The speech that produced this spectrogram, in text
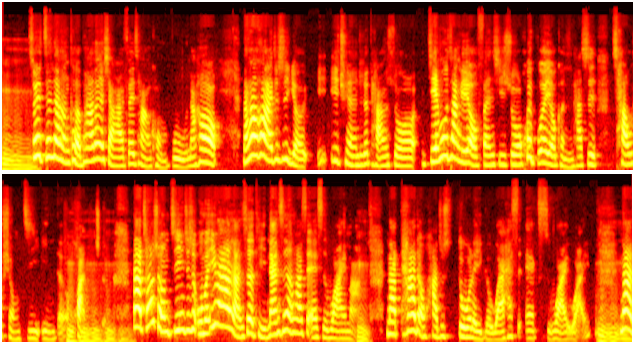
嗯嗯嗯，所以真的很可怕，那个小孩非常恐怖。然后，然后后来就是有一一群人就讨论说，节目上也有分析说，会不会有可能他是超雄基因的嗯患者？那超雄基因就是我们一般的染色体，男生的话是 S Y 嘛，嗯那他的话就是多了一个 Y，他是 X Y Y。嗯嗯，那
